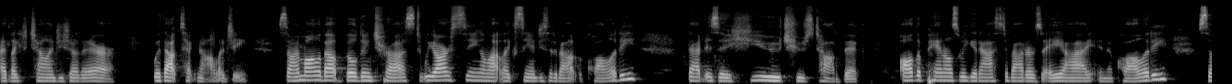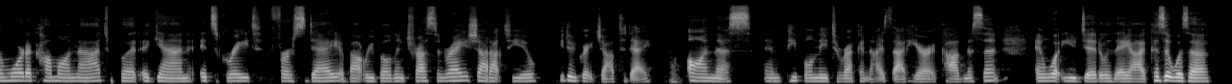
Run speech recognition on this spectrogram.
I'd like to challenge each other there without technology. So I'm all about building trust. We are seeing a lot, like Sandy said, about equality. That is a huge, huge topic. All the panels we get asked about is AI inequality. So more to come on that. But again, it's great first day about rebuilding trust. And Ray, shout out to you. You did a great job today on this. And people need to recognize that here at Cognizant and what you did with AI, because it was a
